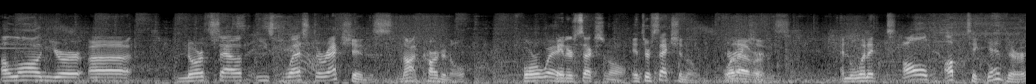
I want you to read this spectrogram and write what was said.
Along your uh, north, south, east, west directions, not cardinal. Four way. Intersectional. intersectional Whatever. directions. And when it's all up together,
